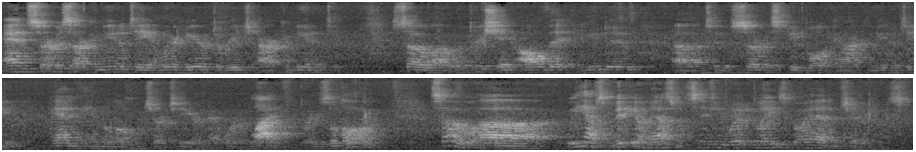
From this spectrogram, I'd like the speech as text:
and service our community, and we're here to reach our community. So uh, we appreciate all that you do uh, to service people in our community and in the local church here at Word of Life. Praise the Lord. So uh, we have some video announcements. If you would, please go ahead and share those.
